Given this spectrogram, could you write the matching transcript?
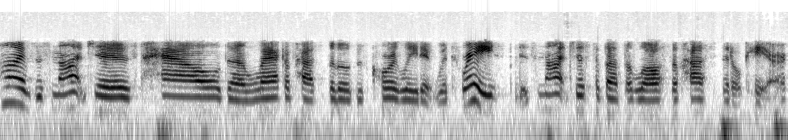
times is not just how the lack of hospitals is correlated with race, but it's not just about the loss of hospital care.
